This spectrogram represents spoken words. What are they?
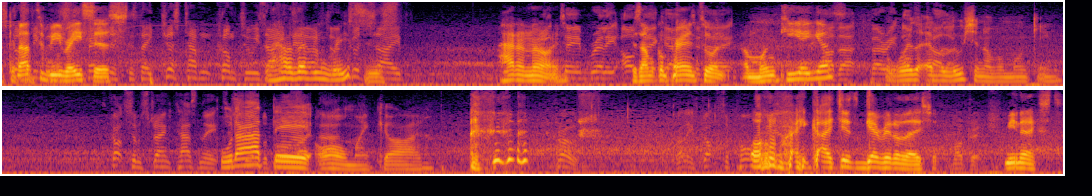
fuck. Not to be racist. defenders 'cause they just haven't come to his Now, aid how's that there being after a good racist? Save. I don't know. One team really on Because I'm comparing to a, a monkey, I guess. Other very We're the evolution of a monkey. Got some strength, hasn't he? to shield the ball Curate! like. Oh my god. Well, he's got. Oh my god, just get rid of that shit. Modric. Me next.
